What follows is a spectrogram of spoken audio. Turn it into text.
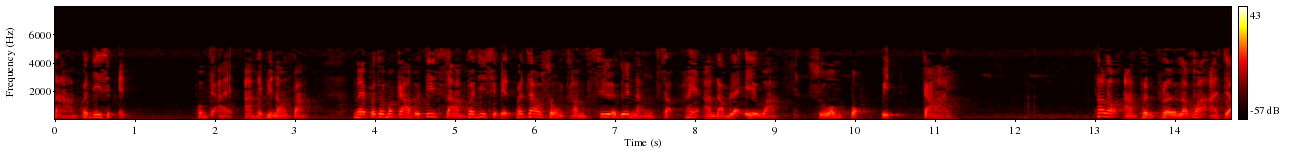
สามข้อยี่สิบเอ็ดผมจะอ่านให้พี่น้องฟัง ในปฐมกาลบทที่สามข้อยี่สิบเอ็ดพระเจ้าทรงทำเสื้อด้วยหนังสับให้อาดัมและเอวา สวมปกปิดกาย ถ้าเราอ่านเพลินๆแล้วก็อาจจะ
